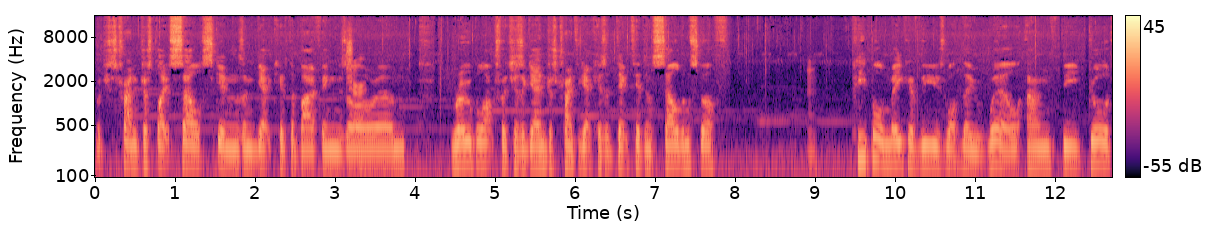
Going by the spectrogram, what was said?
which is trying to just like sell skins and get kids to buy things, Sure. or um, Roblox, which is again just trying to get kids addicted and sell them stuff. People make of these what they will, and the good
